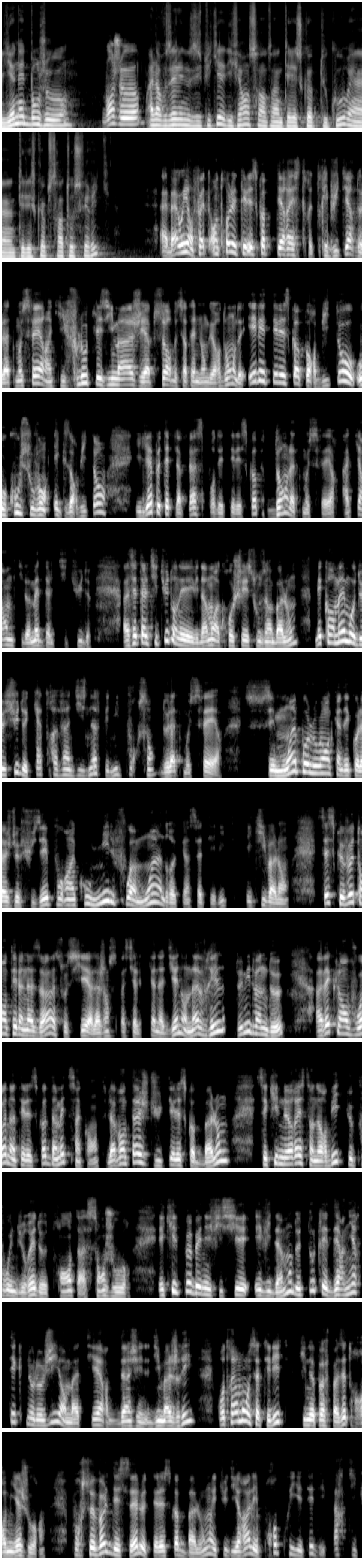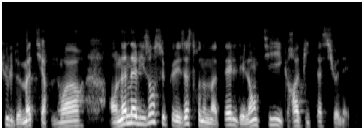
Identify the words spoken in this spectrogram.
Lionel, bonjour. Bonjour. Alors vous allez nous expliquer la différence entre un télescope tout court et un télescope stratosphérique? Bah oui, en fait, entre les télescopes terrestres tributaires de l'atmosphère, hein, qui floutent les images et absorbent certaines longueurs d'onde, et les télescopes orbitaux, au coût souvent exorbitant, il y a peut-être la place pour des télescopes dans l'atmosphère, à 40 km d'altitude. À cette altitude, on est évidemment accroché sous un ballon, mais quand même au-dessus de 99,5% de l'atmosphère. C'est moins polluant qu'un décollage de fusée pour un coût mille fois moindre qu'un satellite équivalent. C'est ce que veut tenter la NASA, associée à l'Agence spatiale canadienne, en avril 2022, avec l'envoi d'un télescope d'un mètre cinquante. L'avantage du télescope ballon, c'est qu'il ne reste en orbite que pour une durée de 30 à 100 jours et qu'il peut bénéficier évidemment de toutes les dernières technologies en matière d'imagerie, contrairement aux satellites qui ne peuvent pas être remis à jour. Pour ce vol d'essai, le télescope ballon étudiera les propriétés des particules de matière noire en analysant ce que les astronomes appellent des lentilles gravitationnelles professionnelle.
